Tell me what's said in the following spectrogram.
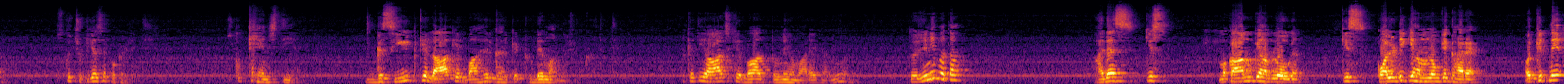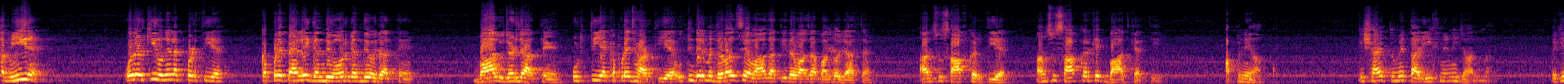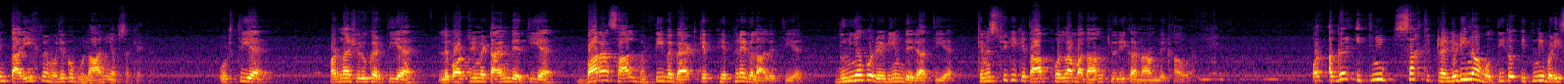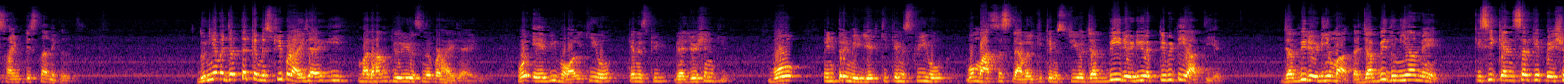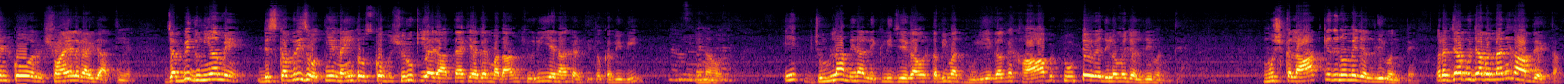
उसको चुटिया से पकड़ लेती है, उसको खींचती है, घसीट के ला के बाहर घर के ठुडे मारना शुरू कर देती तो कहती आज के बाद तूने हमारे घर नहीं आना। तुझे नहीं पता? हदस किस मकाम के हम लोग हैं, किस क्वालिटी के हम लोगों के घर हैं, और कितने अमीर हैं। वो लड़की रोने लग पड़ती है, कपड़े पहले ही गंदे और गंदे हो जाते हैं। बाल उजड़ जाते हैं, उठती है, कपड़े झाड़ती है, उतनी देर में धड़ल से आवाज़ आती है, दरवाज़ा बंद हो जाता है। आँसू साफ़ करती है। आँसू साफ़ करके एक बात कहती है, अपने आप को, कि शायद तुम्हें तारीख ने नहीं जानना, लेकिन तारीख में मुझे को भुला नहीं अब सकेगा। उठती है, पढ़ना शुरू करती है लेबोरेटरी में टाइम देती है, बारह साल भट्टी पे बैठ के फेफड़े गला लेती है, दुनिया को रेडियम दे जाती है केमिस्ट्री की किताब खोलना मादाम क्यूरी का नाम लिखा हुआ है। और अगर इतनी सख्त ट्रेजेडी ना होती तो इतनी बड़ी साइंटिस्ट ना निकलती। दुनिया में जब तक केमिस्ट्री पढ़ाई जाएगी मादाम क्यूरी उसमें पढ़ाई जाएगी। वो ए बी वॉल की हो, केमिस्ट्री ग्रेजुएशन की, वो इंटरमीडिएट की केमिस्ट्री हो, वो मास्टर्स लेवल की केमिस्ट्री हो, जब भी रेडियो एक्टिविटी आती है, जब भी रेडियम आता है, जब भी दुनिया में किसी कैंसर के पेशेंट को श्वाएँ लगाई जाती हैं जब भी दुनिया में डिस्कवरीज होती है, नहीं तो उसको शुरू किया जाता है कि अगर मदाम क्यूरी ये ना करती तो कभी भी ये ना होता एक जुमला मेरा लिख लीजिएगा और कभी मत भूलिएगा कि ख्वाब टूटे हुए दिलों में जल्दी बनते हैं। मुश्किलात के दिनों में जल्दी बनते हैं। रज्जा पुज्जा बंदा नहीं ख्वाब देखता।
